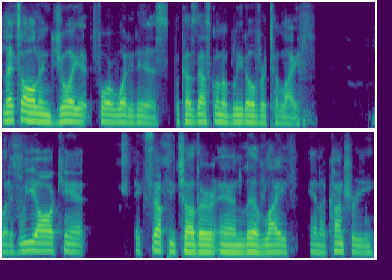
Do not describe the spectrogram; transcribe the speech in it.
let's all enjoy it for what it is, because that's going to bleed over to life. But if we all can't accept each other and live life in a country,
